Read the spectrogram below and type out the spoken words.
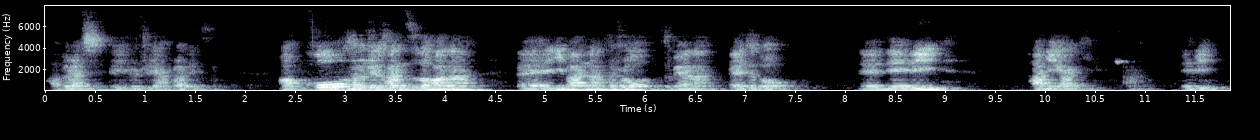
哈布拉西也就是指牙刷的意思。啊，锅它的这个汉字的话呢，哎，一般呢，他说怎么样呢？哎，叫做哎，内力。歯磨き啊，練り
